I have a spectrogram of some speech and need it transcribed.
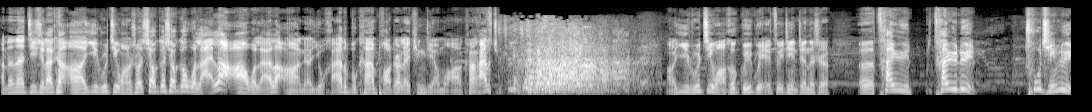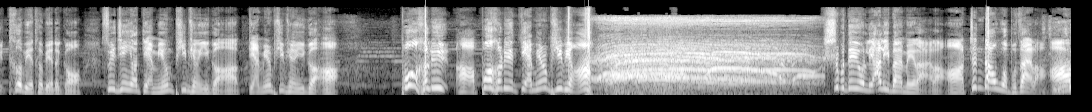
好的，那继续来看啊，一如既往说，笑哥，笑哥，我来了啊，我来了啊！那有孩子不看，跑这儿来听节目啊，看孩子去。啊，一如既往和鬼鬼最近真的是，呃，参与参与率。出勤率特别特别的高，最近要点名批评一个啊，点名批评一个啊，薄荷绿啊，薄荷绿点名批评啊，是不是得有俩礼拜没来了啊？真当我不在了啊？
